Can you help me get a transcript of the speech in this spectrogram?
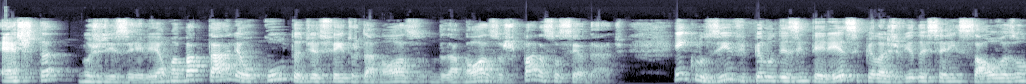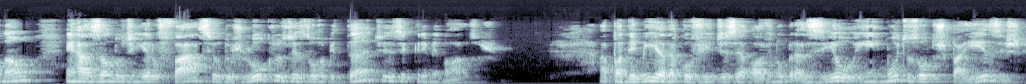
Esta, nos diz ele, é uma batalha oculta de efeitos danosos, danosos para a sociedade, inclusive pelo desinteresse pelas vidas serem salvas ou não, em razão do dinheiro fácil, dos lucros exorbitantes e criminosos. A pandemia da Covid-19 no Brasil e em muitos outros países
